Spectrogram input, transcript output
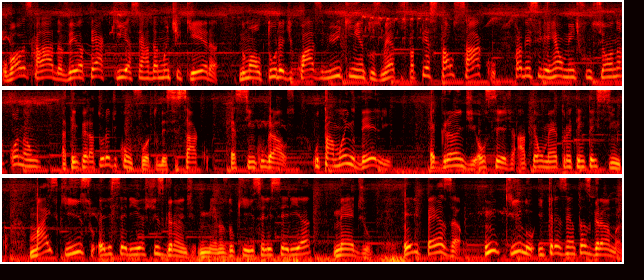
O de escalada veio até aqui, a Serra da Mantiqueira, numa altura de quase 1.500 metros para testar o saco, para ver se ele realmente funciona ou não. A temperatura de conforto desse saco é 5 graus. O tamanho dele é grande, ou seja, até 1,85m. Mais que isso, ele seria X grande. Menos do que isso, ele seria médio. Ele pesa 1,3 kg.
